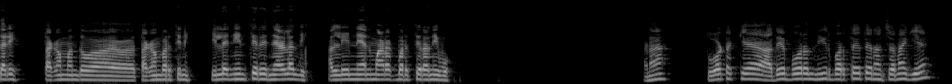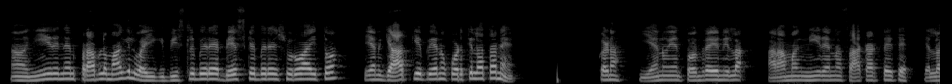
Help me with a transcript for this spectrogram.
ಸರಿ ತಗೊಂಬಂದು ತಗೊಂಬರ್ತೀನಿ. ಇಲ್ಲೇ ನಿಂತಿರಿ ನೆರಳಲ್ಲಿ. ಅಲ್ಲಿ ಇನ್ನೇನ್ ಮಾಡಕ್ ಬರ್ತೀರಾ ನೀವು? ಅಣ್ಣ? ತೋಟಕ್ಕೆ ಅದೇ ಬೋರಲ್ಲಿ ನೀರು ಬರ್ತೈತೆ ನಾನು ಚೆನ್ನಾಗಿ. ನೀರಿನೇನು ಪ್ರಾಬ್ಲಮ್ ಆಗಿಲ್ವಾ? ಈಗ ಬಿಸಿಲು ಬೇರೆ, ಬೇಸಿಗೆ ಬೇರೆ ಶುರು ಆಯ್ತು. ಏನು ಗ್ಯಾಪ್ ಗೀಪ್ ಏನು ಕೊಡ್ತಿಲ್ಲ ತಾನೆ? ಕಣ, ಏನು ಏನು ತೊಂದರೆ ಏನಿಲ್ಲ. ಆರಾಮಾಗಿ ನೀರೇನೋ ಸಾಕಾಗ್ತೈತೆ. ಎಲ್ಲ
